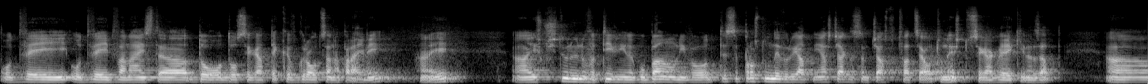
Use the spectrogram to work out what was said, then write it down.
от, 2, от 2012 до, до сега такъв грот са направили. Нали? А, изключително иновативни на глобално ниво. Те са просто невероятни. Аз чак да съм част от това цялото нещо, сега гледайки назад. А,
